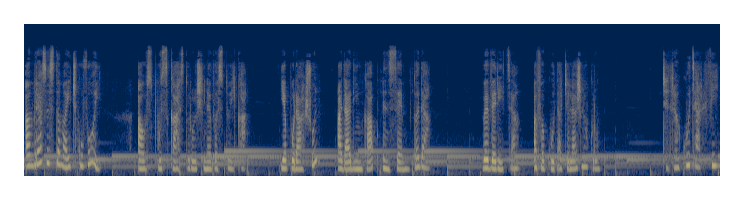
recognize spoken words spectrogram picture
Am vrea să stăm aici cu voi, au spus castorul și nevăstuica. Iepurașul a dat din cap în semn că da. Veverița a făcut același lucru. Ce drăguț ar fi,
